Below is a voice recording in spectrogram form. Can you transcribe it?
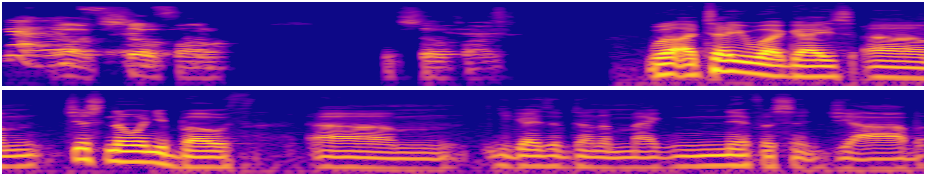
Yeah. Oh, it's so fun. It's so fun. Well, I tell you what, guys, um, just knowing you both, um, you guys have done a magnificent job.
